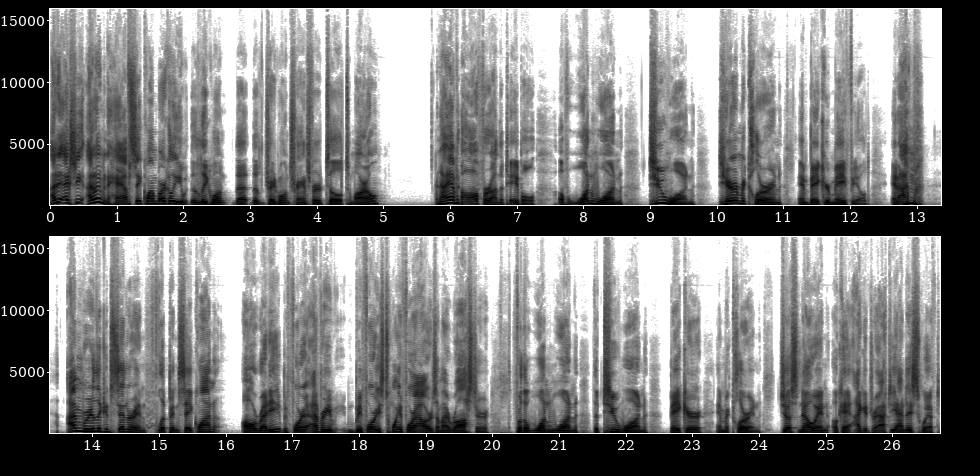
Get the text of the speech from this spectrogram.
I didn't- actually I don't even have Saquon Barkley. The league won't the, the trade won't transfer till tomorrow. And I have an offer on the table of 1 1, 2 1, Terry McLaurin, and Baker Mayfield. And I'm I'm really considering flipping Saquon already before every before he's 24 hours on my roster for the 1 1, the 2 1, Baker and McLaurin. Just knowing, okay, I could draft D'Andre Swift,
